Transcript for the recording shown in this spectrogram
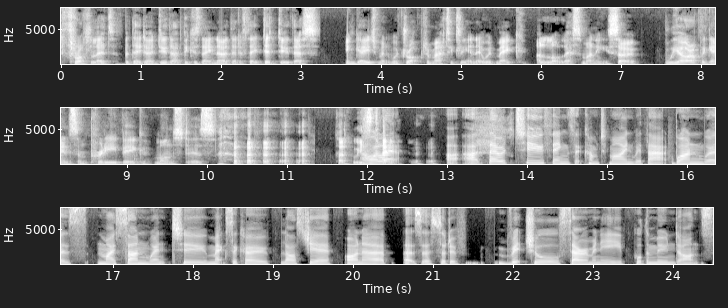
throttle it, but they don't do that because they know that if they did do this, engagement would drop dramatically and they would make a lot less money. So we are up against some pretty big monsters. How do we oh, stay? Well, I, uh, there are two things that come to mind with that. One was my son went to Mexico last year on a as a sort of ritual ceremony called the moon dance.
